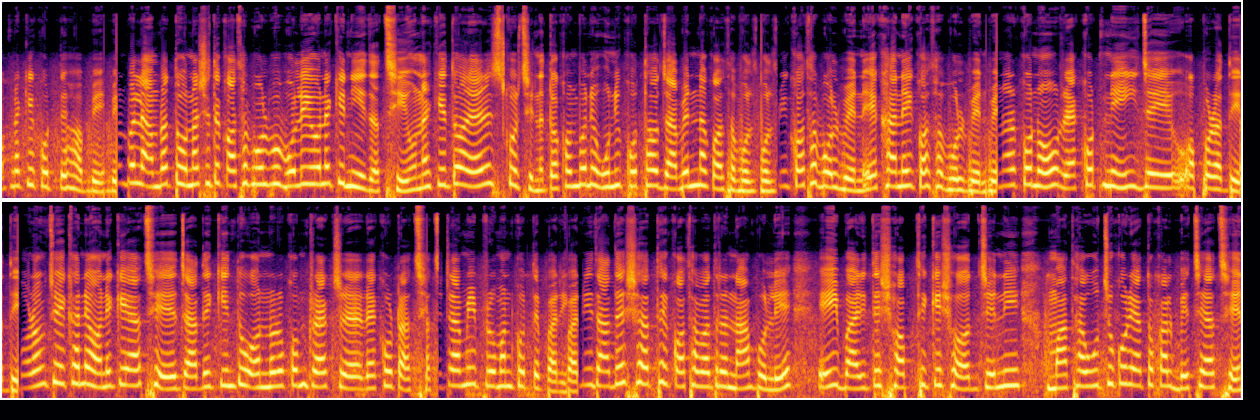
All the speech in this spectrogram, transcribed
আপনাকে করতে হবে। বলে, আমরা তো ওনার সাথে কথা বলব বলেই ওনাকে নিয়ে যাচ্ছি। ওনাকে তো অ্যারেস্ট করছি না। তখন বলে, উনি কোথাও যাবেন না কথা বলতে আপনি কথা বলবেন, এখানেই কথা বলবেন। ওনার কোনো রেকর্ড নেই যে অপরাধে। বরঞ্চ এখানে অনেকে আছে যাদের কিন্তু অন্যরকম ট্র্যাক রেকর্ড আছে, যেটা আমি প্রমাণ করতে পারি। তাদের সাথে কথাবার্তা না বলে এই বাড়িতে সব থেকে সৎ যিনি মাথা উঁচু করে এতকাল বেঁচে আছেন,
